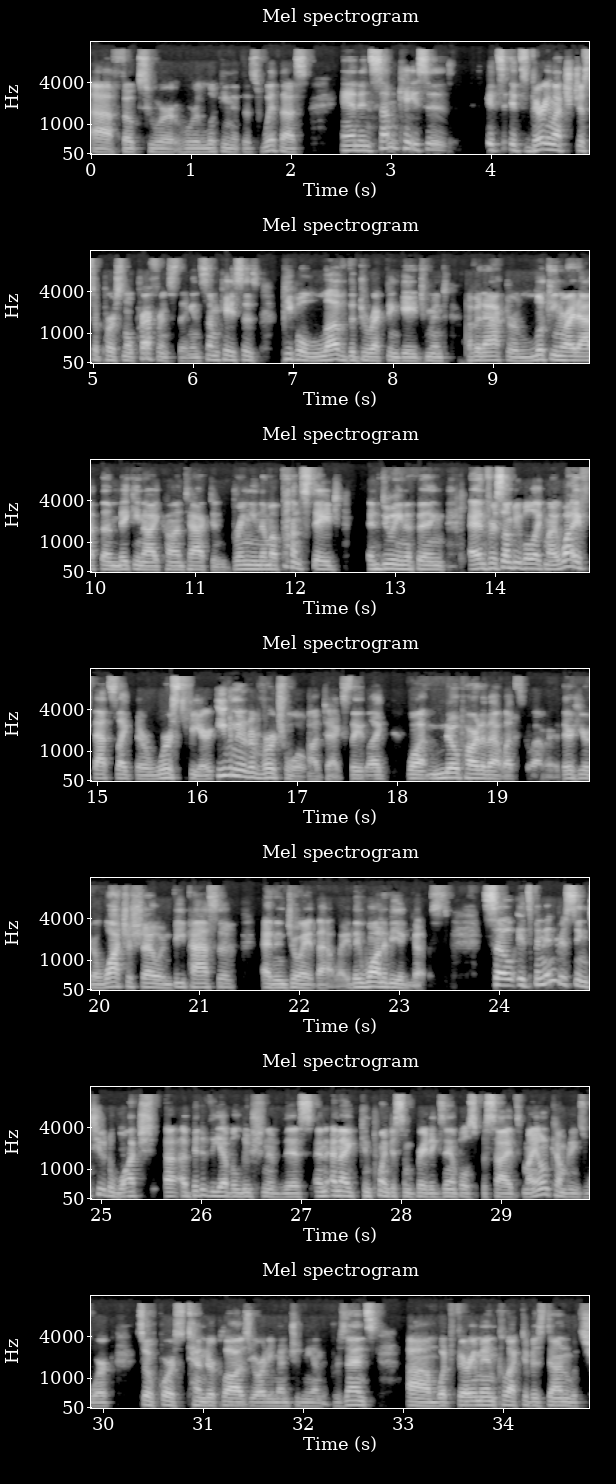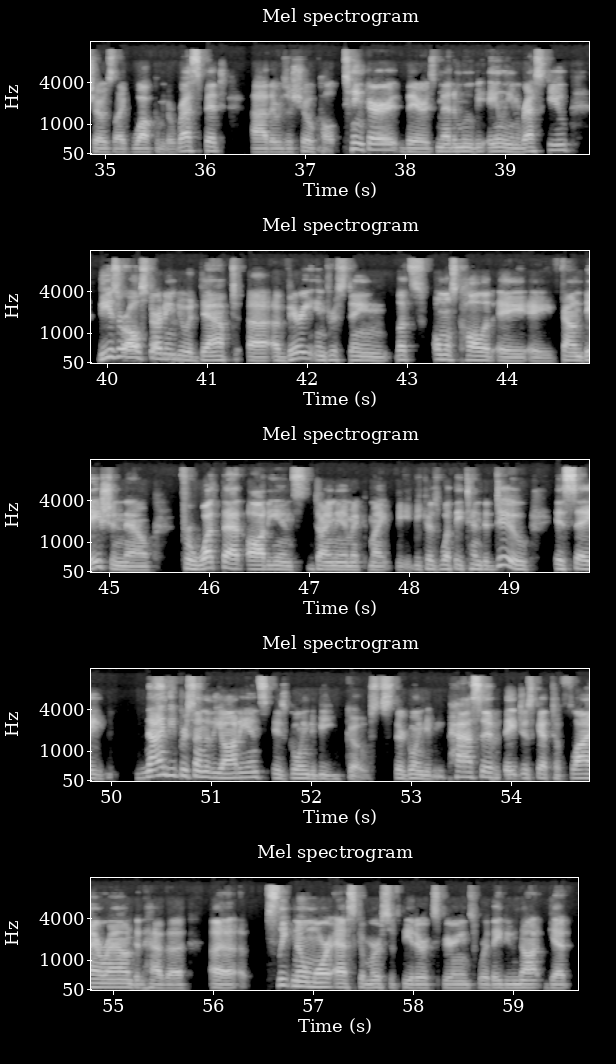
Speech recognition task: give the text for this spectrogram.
uh, folks who are who are looking at this with us. And in some cases, it's it's very much just a personal preference thing. In some cases, people love the direct engagement of an actor looking right at them, making eye contact, and bringing them up on stage and doing a thing. And for some people, like my wife, that's like their worst fear, even in a virtual context. They like want no part of that whatsoever. They're here to watch a show and be passive and enjoy it that way. They want to be a ghost. So it's been interesting too to watch uh, a bit of the evolution of this. And, and I can point to some great examples besides my own company's work. So, of course, Tender Claws, you already mentioned the Under Presents. Um, what Ferryman Collective has done with shows like Welcome to Respite. Uh, there was a show called Tinker. There's Meta Movie Alien Rescue. These are all starting to adapt uh, a very interesting, let's almost call it a, a foundation now for what that audience dynamic might be. Because what they tend to do is say, 90% of the audience is going to be ghosts. They're going to be passive. They just get to fly around and have a, a Sleep No More esque immersive theater experience where they do not get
